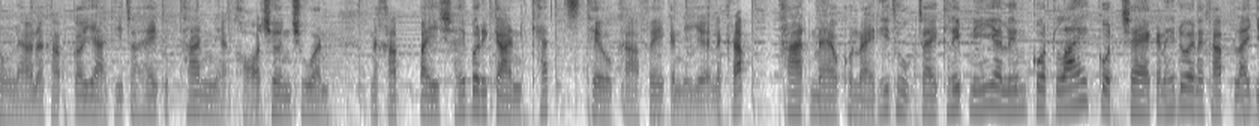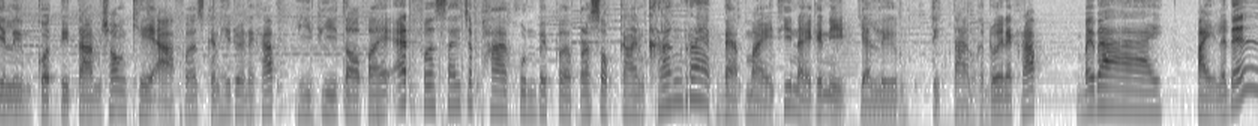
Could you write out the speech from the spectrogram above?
ลงแล้วนะครับ ก็อยากที่จะให้ทุกท่านเนี่ยขอเชิญชวนนะครับ ไปใช้บริการ Cat's Tail Cafe กันเยอะๆนะครับทาสแมวคนไหนที่ถูกใจคลิปนี้อย่าลืมกดไลค์กดแชร์กันให้ด้วยนะครับ และอย่าลืมกดติดตามช่อง KR First กันให้ด้วยนะครับ EP ต่อไป At First Sight จะพาคุณไปเปิดประสบการณ์ครั้งแรกแบบใหม่ที่ไหนกันอีก อย่าลืมติดตามกันด้วยนะครับบ๊ายบาย ไปแล้วเด้อ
